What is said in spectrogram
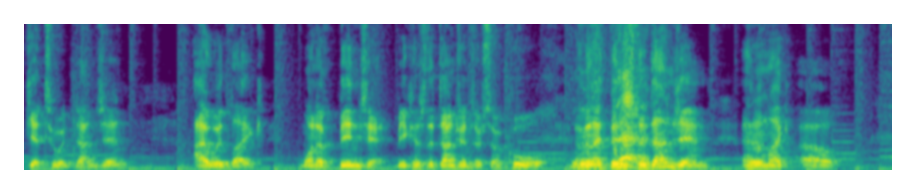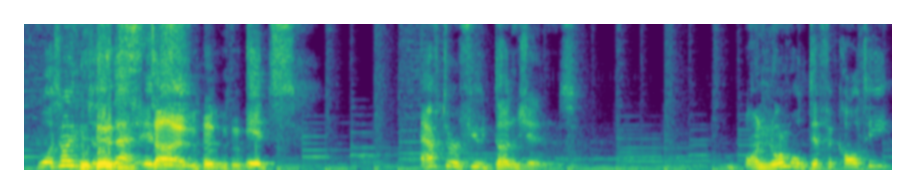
get to a dungeon, I would like want to binge it because the dungeons are so cool, and then I finish the dungeon, and I'm like, oh, Well, it's not even just that. it's done. it's after a few dungeons on normal difficulty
